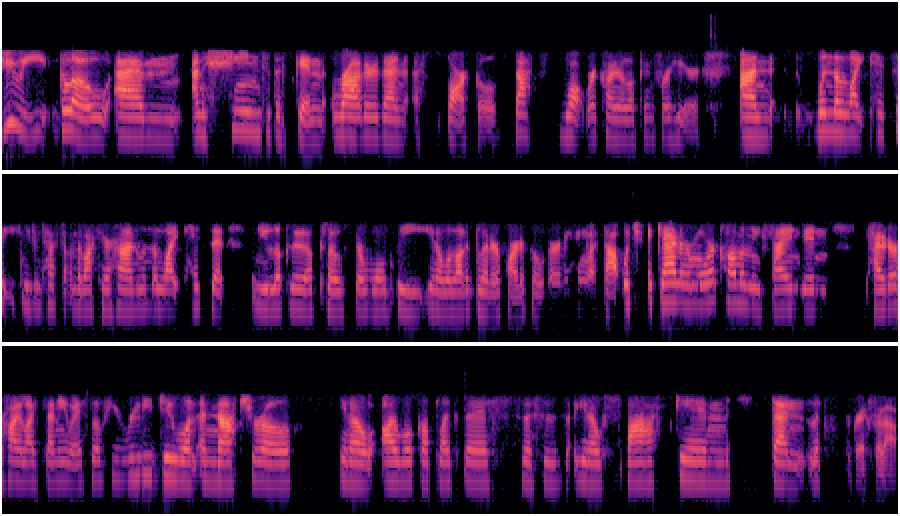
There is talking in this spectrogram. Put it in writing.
dewy glow, um, and a sheen to the skin rather than a sparkle. That's what we're kind of looking for here. And when the light hits it, you can even test it on the back of your hand. When the light hits it and you look at it up close, there won't be, you know, a lot of glitter particles or anything like that, which again are more commonly found in powder highlights anyway. So if you really do want a natural, you know, I woke up like this, this is, you know, spa skin, then are great for that.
